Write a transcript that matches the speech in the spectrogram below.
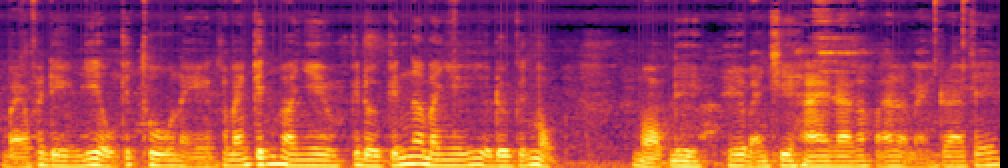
bạn phải điền ví dụ cái tool này, cái bán kính bao nhiêu, cái đường kính nó bao nhiêu, ví dụ đường kính một một đi thì bạn chia hai ra có phải là bạn ra cái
